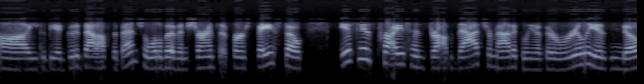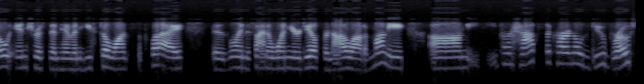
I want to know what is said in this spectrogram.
Uh, he could be a good bat off the bench, a little bit of insurance at first base. So if his price has dropped that dramatically, and if there really is no interest in him and he still wants to play, is willing to sign a one-year deal for not a lot of money, um, perhaps the Cardinals do broach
